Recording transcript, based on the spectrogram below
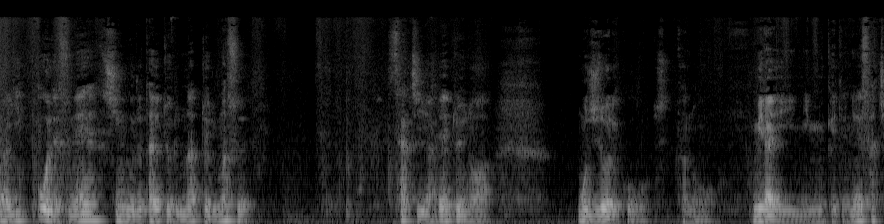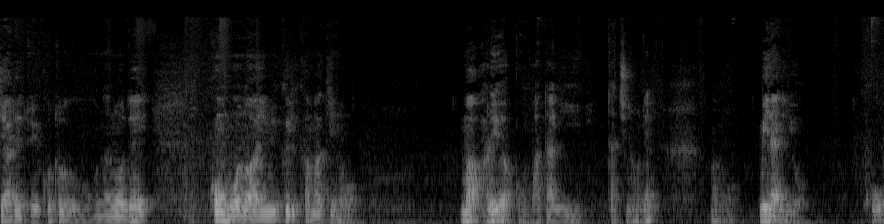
まあ、一方ですね、シングルタイトルになっております、幸あれというのは、文字通りこう、あの、未来に向けてね、幸あれということなので、今後の歩みくりかまきの、まあ、あるいはこう、またぎたちのね、あの未来をこう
